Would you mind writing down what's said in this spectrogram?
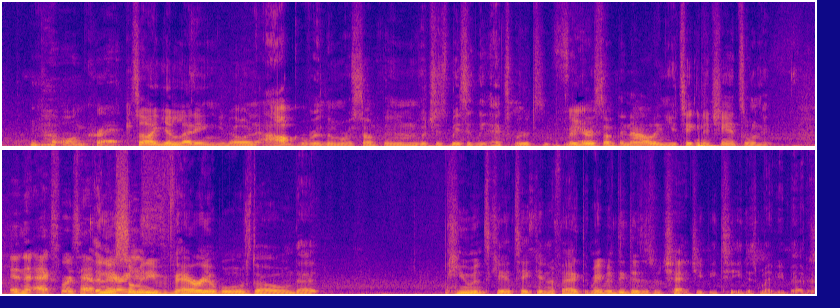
but on crack So like you're letting you know an algorithm or something, which is basically experts, figure Yeah. something out, and you're taking a chance on it. And the experts have And there's so many variables though that humans can't take into factor. Maybe if they did this with Chat GPT, this might be better.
